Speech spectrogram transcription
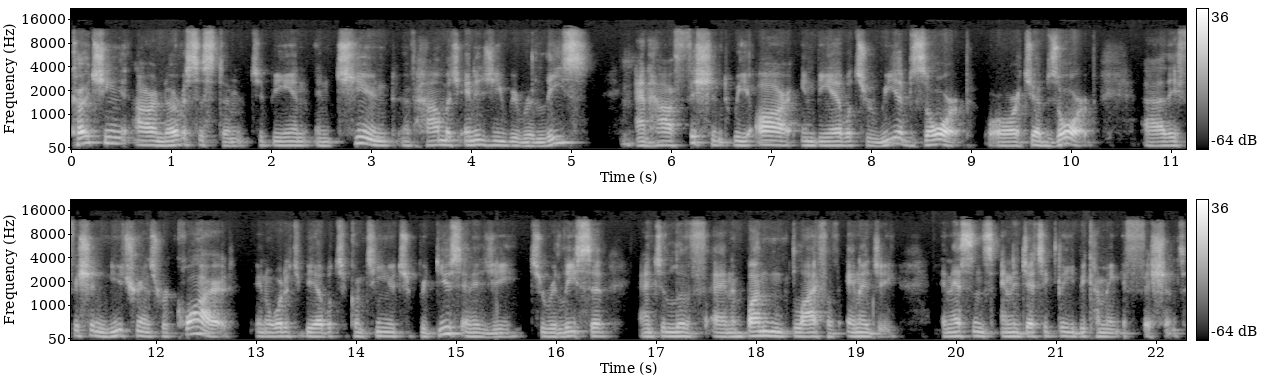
coaching our nervous system to be in, in tune of how much energy we release and how efficient we are in being able to reabsorb or to absorb uh, the efficient nutrients required in order to be able to continue to produce energy, to release it, and to live an abundant life of energy. In essence, energetically becoming efficient.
